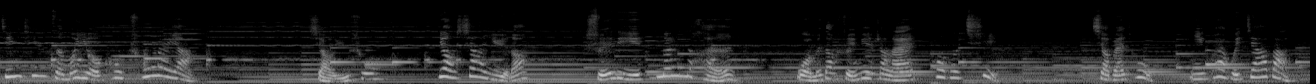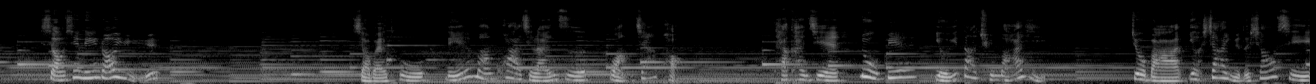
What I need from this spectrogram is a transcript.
今天怎么有空出来呀？小鱼说：“要下雨了，水里闷得很，我们到水面上来透透气。”小白兔，你快回家吧，小心淋着雨。小白兔连忙挎起篮子往家跑。他看见路边有一大群蚂蚁，就把要下雨的消息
